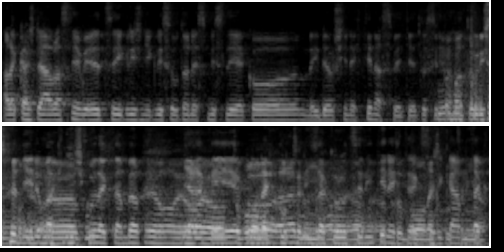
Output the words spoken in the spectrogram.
ale každá vlastně věc, i když někdy jsou to nesmysly jako nejdelší nechty na světě, to si pamatuju, když jsme měli doma knížku, tak tam byl jo, jo, nějaký jo, to bylo jako ty nechty, tak si říkám, tak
